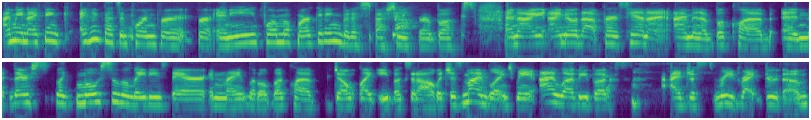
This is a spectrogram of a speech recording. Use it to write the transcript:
I mean, I think I think that's important for for any form of marketing, but especially yeah. for books. And I I know that firsthand. I, I'm in a book club, and there's like most of the ladies there in my little book club don't like ebooks at all, which is mind blowing to me. I love ebooks. I just read right through them.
